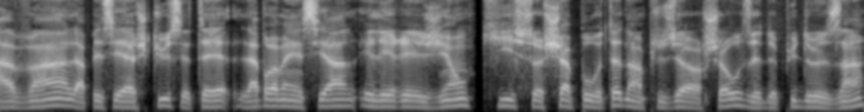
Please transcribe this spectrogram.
avant, la PCHQ, c'était la provinciale et les régions qui se chapeautaient dans plusieurs choses. Et depuis deux ans,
